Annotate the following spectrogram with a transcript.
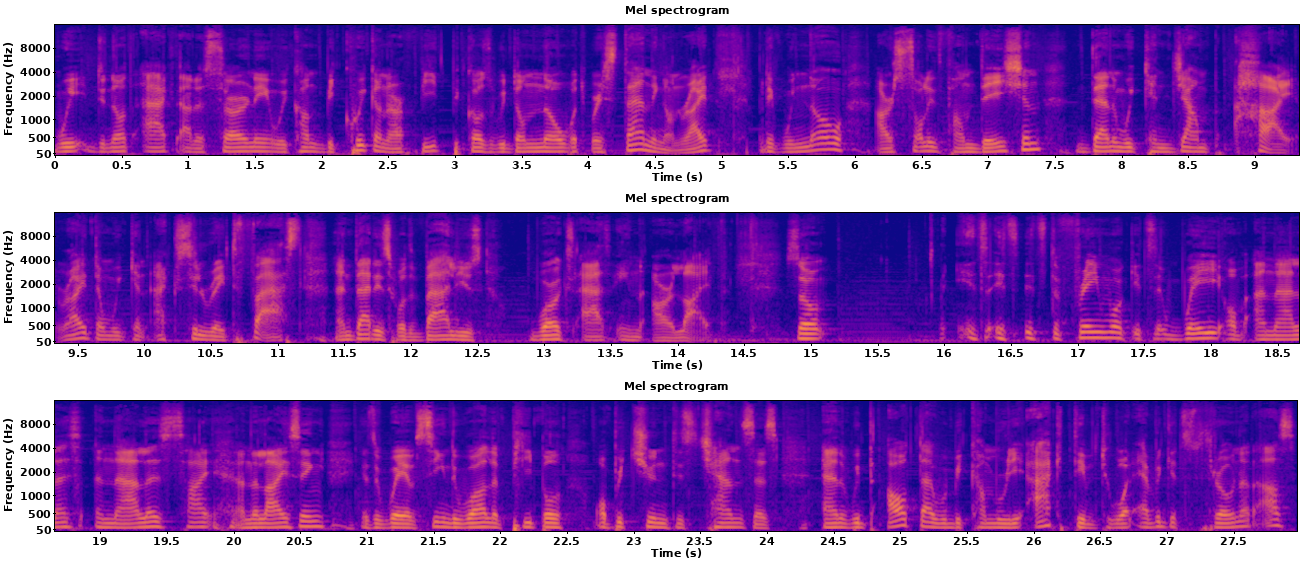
we do not act out of certainty. We can't be quick on our feet because we don't know what we're standing on, right? But if we know our solid foundation, then we can jump high, right? And we can accelerate fast, and that is what values works as in our life. So it's it's it's the framework it's a way of analyze, analyze, analyzing it's a way of seeing the world of people opportunities chances. And without that we become reactive to whatever gets thrown at us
